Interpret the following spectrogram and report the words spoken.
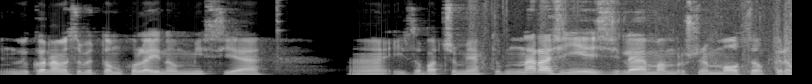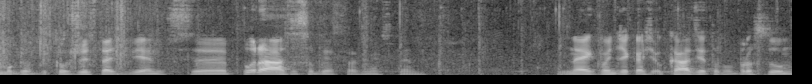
Wykonamy sobie tą kolejną misję. e, I zobaczymy jak to... Na razie nie jest źle, mam różne moce, które mogę wykorzystać, więc e, poradzę sobie pewnie z tym. No jak będzie jakaś okazja, to po prostu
